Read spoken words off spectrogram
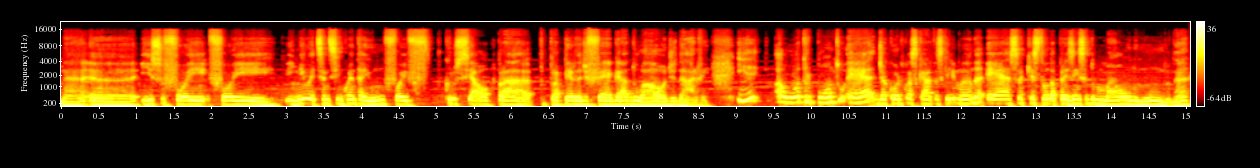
né? Ah, isso foi foi em 1851 foi crucial para a perda de fé gradual de Darwin. E o outro ponto é, de acordo com as cartas que ele manda, é essa questão da presença do mal no mundo, né?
